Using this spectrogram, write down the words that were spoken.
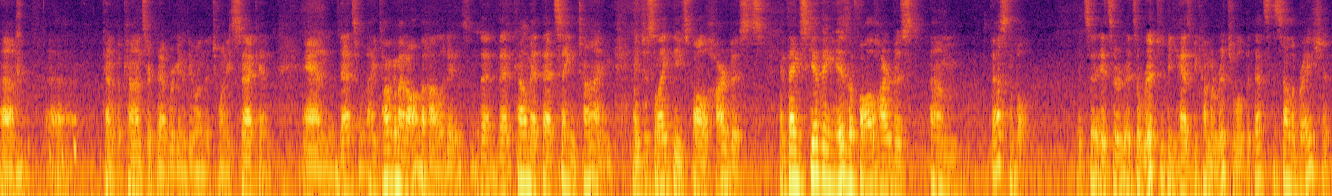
um, uh, kind of a concert that we're going to do on the 22nd. And that's, I talk about all the holidays that, that come at that same time. And just like these fall harvests, and Thanksgiving is a fall harvest um, festival. It's a, it's a, it's a ritual, it has become a ritual, but that's the celebration.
